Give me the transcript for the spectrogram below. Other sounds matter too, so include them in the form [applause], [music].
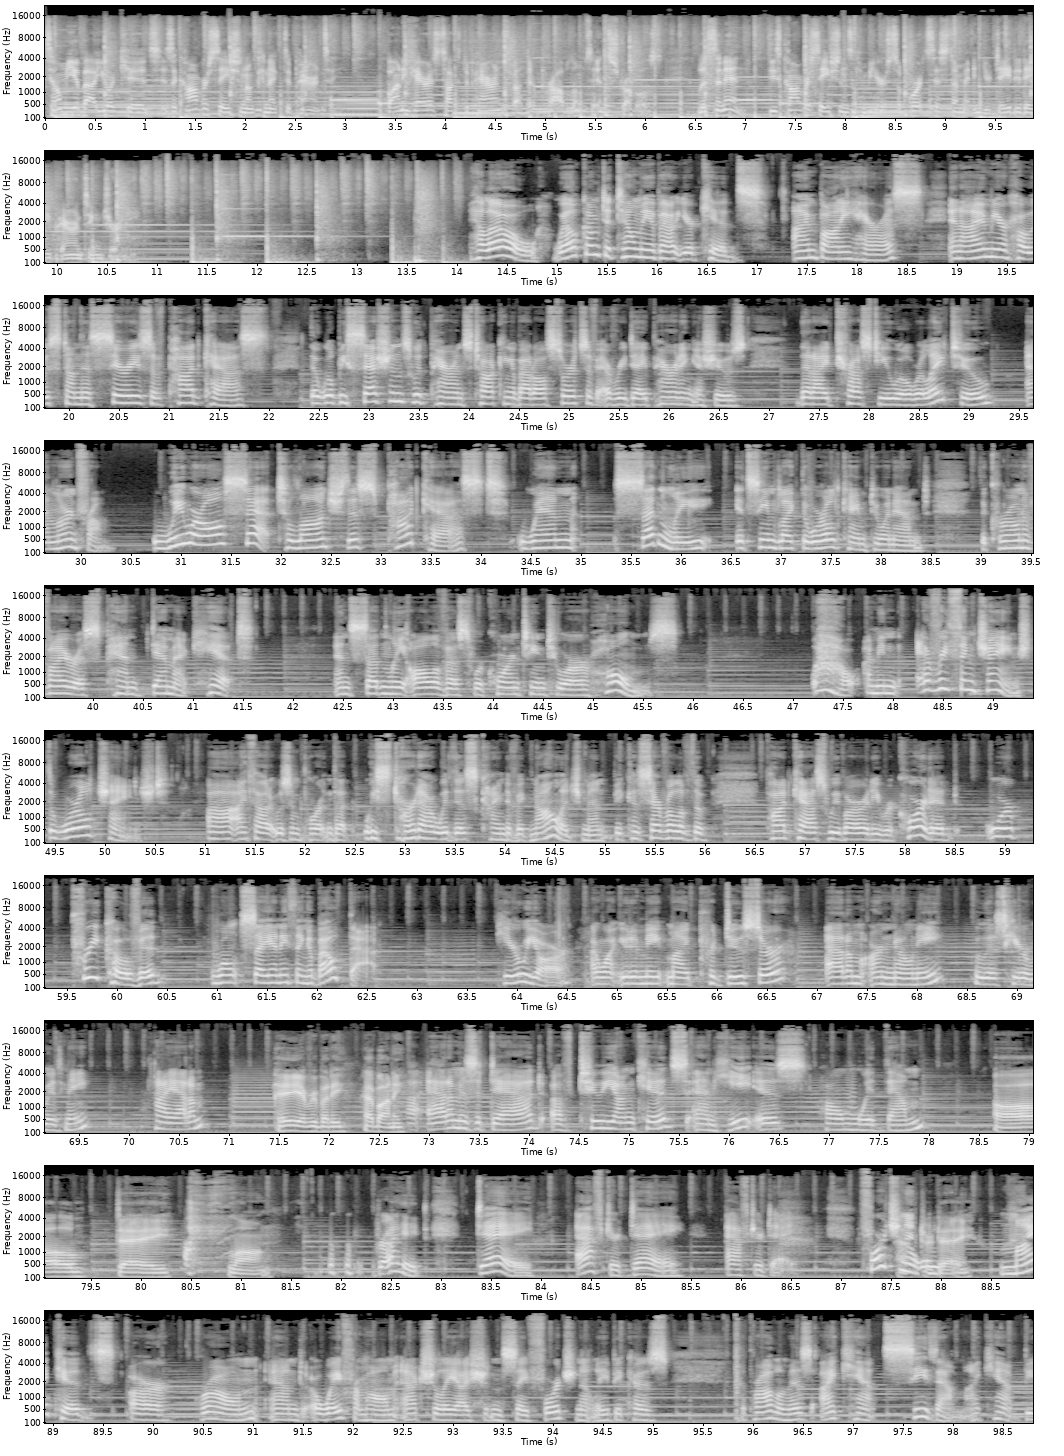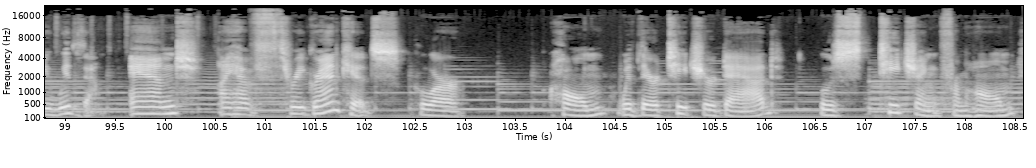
Tell Me About Your Kids is a conversation on connected parenting. Bonnie Harris talks to parents about their problems and struggles. Listen in. These conversations can be your support system in your day to day parenting journey. Hello, welcome to Tell Me About Your Kids. I'm Bonnie Harris, and I'm your host on this series of podcasts that will be sessions with parents talking about all sorts of everyday parenting issues that I trust you will relate to and learn from. We were all set to launch this podcast when suddenly it seemed like the world came to an end. The coronavirus pandemic hit, and suddenly all of us were quarantined to our homes. Wow, I mean, everything changed. The world changed. Uh, I thought it was important that we [laughs] start out with this kind of acknowledgement because several of the podcasts we've already recorded were pre COVID won't say anything about that. Here we are. I want you to meet my producer, Adam Arnone, who is here with me. Hi, Adam. Hey, everybody. Hi, Bonnie. Uh, Adam is a dad of two young kids, and he is home with them all day [laughs] long. right. Day after day after day. Fortunately, after day my kids are grown and away from home. Actually, I shouldn't say fortunately, because the problem is I can't see them, I can't be with them. And I have three grandkids who are home with their teacher dad, who's teaching from home.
